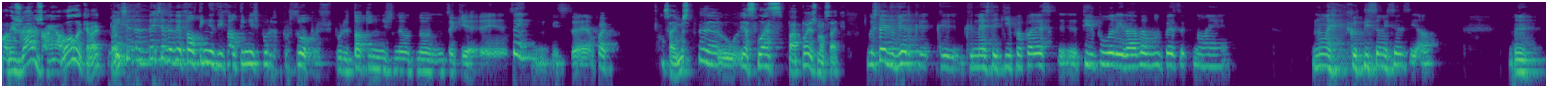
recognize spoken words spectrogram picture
podem jogar, joguem a bola, caralho. Deixa de, deixa de haver faltinhas e faltinhas por, por sopros, por toquinhos no, no não sei o quê. É, Sim, isso é um facto. Não sei, mas o- esse lance, pá, pois, não sei. Gostei de ver que, que, que nesta equipa parece que titularidade é uma coisa que não é, não é condição essencial. É.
